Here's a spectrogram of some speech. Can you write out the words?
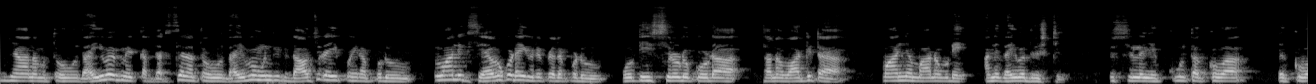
జ్ఞానంతో దైవం యొక్క దర్శనతో దైవం దాచుడైపోయినప్పుడు దైవానికి సేవకుడై విడిపోయినప్పుడు కోటీశ్వరుడు కూడా తన వాకిట సామాన్య మానవుడే అని దైవ దృష్టి దృష్టిలో ఎక్కువ తక్కువ ఎక్కువ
